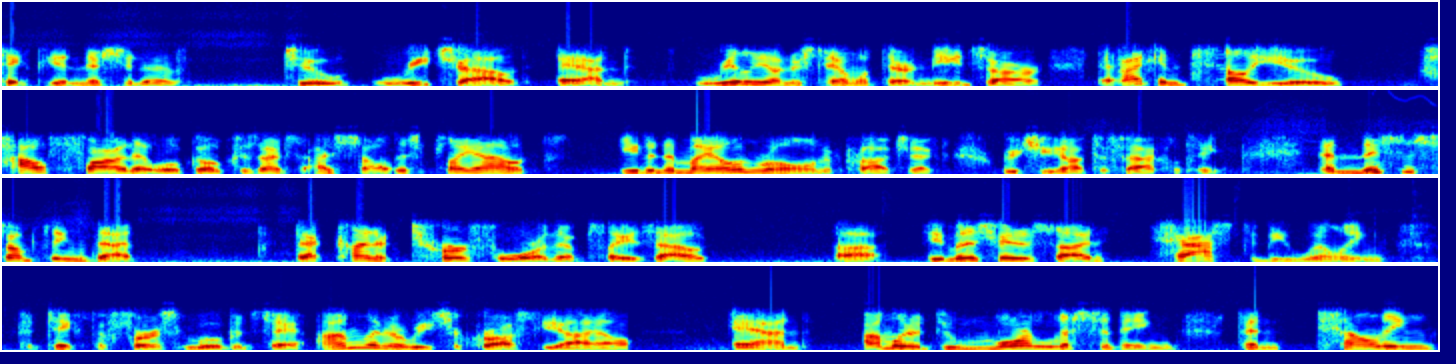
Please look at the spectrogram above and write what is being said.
take the initiative to reach out and really understand what their needs are. And I can tell you how far that will go because I saw this play out even in my own role in a project, reaching out to faculty. And this is something that that kind of turf war that plays out, uh, the administrative side has to be willing to take the first move and say, I'm going to reach across the aisle and I'm going to do more listening than telling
